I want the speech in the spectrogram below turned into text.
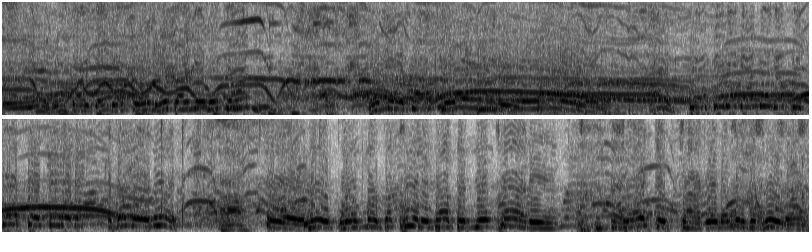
อ้หัวใจเด็ดเหลือเกินหัวใจเด็ดเหลือเกินผมเลยสามยกที่สามเอาเปลี่ยนอยู่ในนั้นด้วยครับแฟนๆเปลี่ยนอยู่ในนั้นด้วมเมื่อสักครู่นี่ถ้าเป็นยกห้านี่ใช้เก็บฉากเลยนะเมื่อสักครู่นะ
